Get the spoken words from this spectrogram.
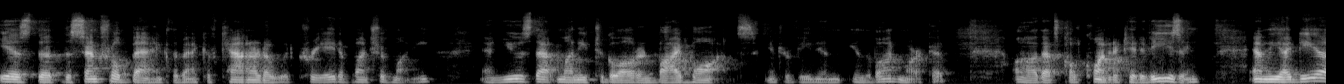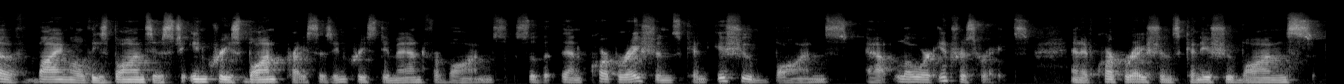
is that the central bank, the Bank of Canada, would create a bunch of money and use that money to go out and buy bonds, intervene in, in the bond market. Uh, that's called quantitative easing. And the idea of buying all these bonds is to increase bond prices, increase demand for bonds, so that then corporations can issue bonds at lower interest rates. And if corporations can issue bonds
